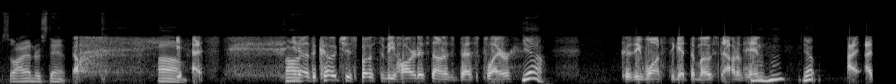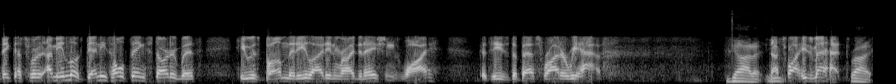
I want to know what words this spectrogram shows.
so I understand. Um, yes. You know, the coach is supposed to be hardest on his best player. Yeah. Because he wants to get the most out of him. Mhm. Yep. I, I think that's what. I mean, look, Denny's whole thing started with he was bummed that Eli didn't ride the Nations. Why? Because he's the best rider we have. Got it. That's why he's mad. Right.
